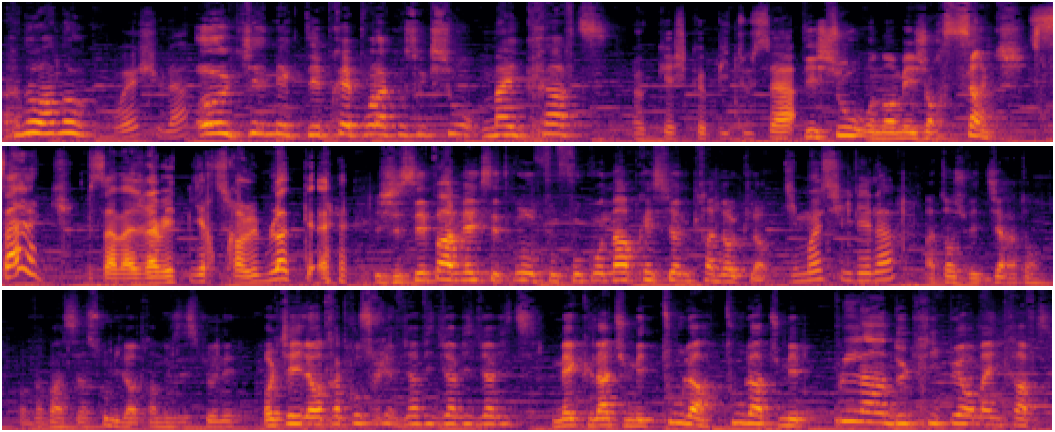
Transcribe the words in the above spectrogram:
Arnaud, Arnaud? Ouais, je suis là. Ok mec, t'es prêt pour la construction Minecraft? Ok, je copie tout ça. T'es chaud, on en met genre 5. 5 Ça va jamais tenir sur le bloc. Je sais pas mec, c'est trop, faut, faut qu'on impressionne Cradoc là. Dis-moi s'il est là. Attends, je vais te dire, attends. Enfin, pas, ça se trouve, il est en train de nous espionner. Ok, il est en train de construire, viens vite, viens vite, viens vite. Mec, là, tu mets tout là, tout là, tu mets plein de creepers Minecraft.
